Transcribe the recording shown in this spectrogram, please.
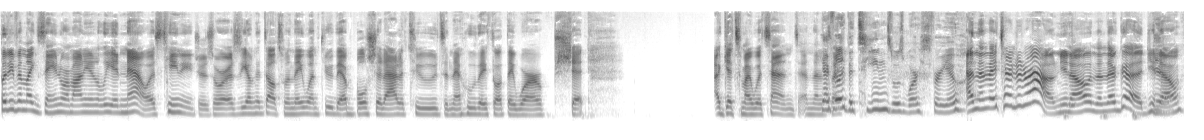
But even like Zayn or Amani and Aaliyah now, as teenagers or as young adults, when they went through their bullshit attitudes and their who they thought they were shit, I get to my wits end, and then Yeah, I feel like, like the teens was worse for you. and then they turned it around, you know, and then they're good, you Yeah. know.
